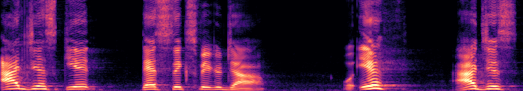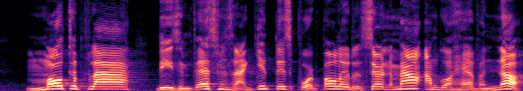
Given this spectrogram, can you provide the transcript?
I just get that six figure job, or if I just multiply these investments and I get this portfolio to a certain amount, I'm going to have enough.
